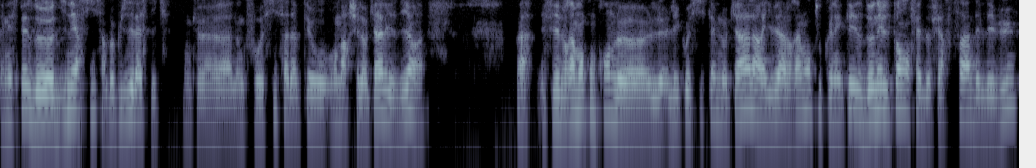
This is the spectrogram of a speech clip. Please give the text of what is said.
une espèce d'inertie, c'est un peu plus élastique. Donc, il donc faut aussi s'adapter au, au marché local et se dire voilà, essayer de vraiment comprendre l'écosystème local, arriver à vraiment tout connecter, se donner le temps en fait de faire ça dès le début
